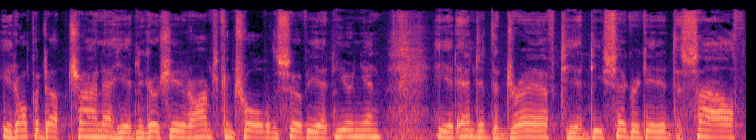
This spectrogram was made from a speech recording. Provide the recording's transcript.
He had opened up China. He had negotiated arms control with the Soviet Union. He had ended the draft. He had desegregated the South.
